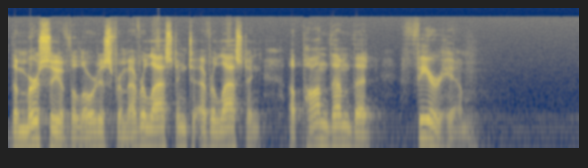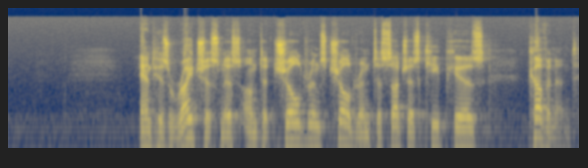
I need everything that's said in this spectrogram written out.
The mercy of the Lord is from everlasting to everlasting upon them that fear him and his righteousness unto children's children, to such as keep his covenant.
